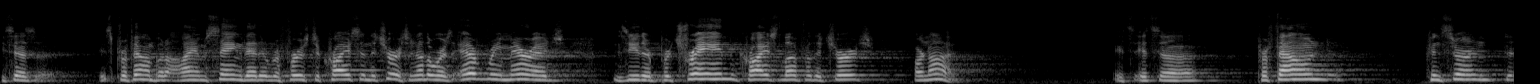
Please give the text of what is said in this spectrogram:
he says, it's profound, but I am saying that it refers to Christ and the church. In other words, every marriage is either portraying Christ's love for the church or not. It's, it's a profound concern to,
